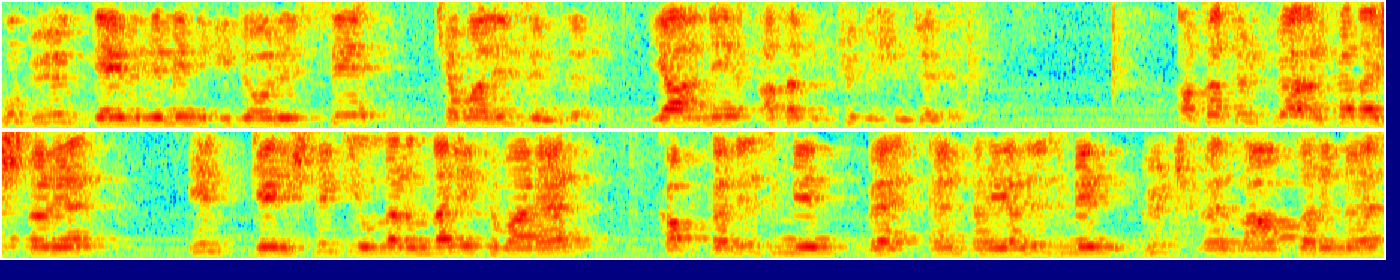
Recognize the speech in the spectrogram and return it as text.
Bu büyük devrimin ideolojisi Kemalizmdir. Yani Atatürkçü düşüncedir. Atatürk ve arkadaşları ilk gençlik yıllarından itibaren kapitalizmin ve emperyalizmin güç ve zaaflarını,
